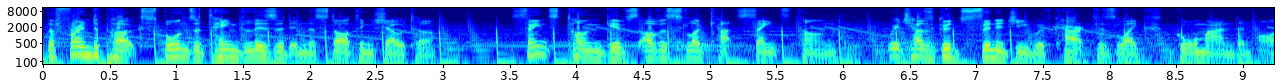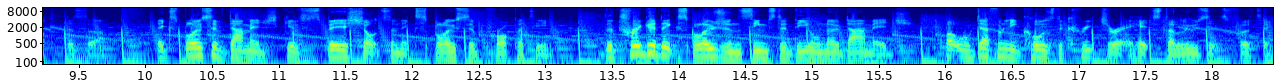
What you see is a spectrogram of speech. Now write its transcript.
The friend perk spawns a tamed lizard in the starting shelter. Saint's Tongue gives other slugcats Saint's Tongue, which has good synergy with characters like Gourmand and Artificer. Explosive damage gives spear shots an explosive property. The triggered explosion seems to deal no damage, but will definitely cause the creature it hits to lose its footing.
